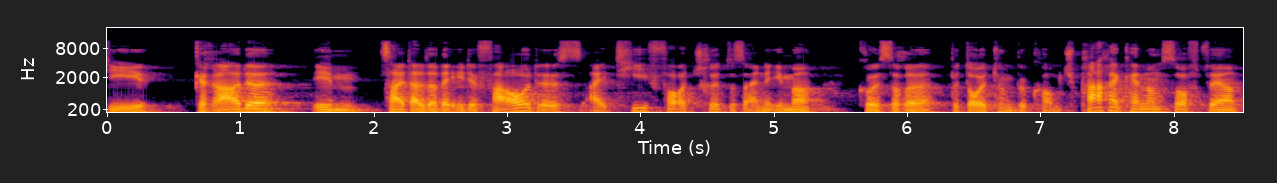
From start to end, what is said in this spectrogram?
die gerade im Zeitalter der EDV, des IT-Fortschrittes, eine immer größere Bedeutung bekommt. Spracherkennungssoftware,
